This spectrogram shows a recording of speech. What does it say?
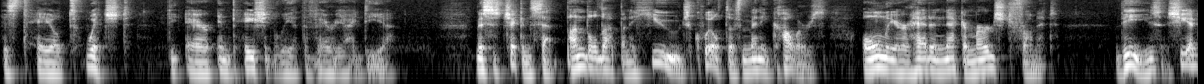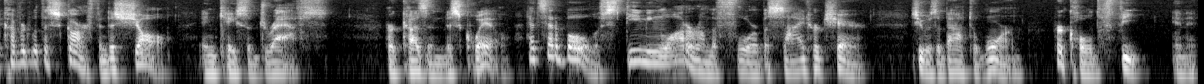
His tail twitched the air impatiently at the very idea. Mrs. Chicken sat bundled up in a huge quilt of many colors, Only her head and neck emerged from it. These she had covered with a scarf and a shawl in case of draughts. Her cousin, Miss Quail, had set a bowl of steaming water on the floor beside her chair. She was about to warm her cold feet in it.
